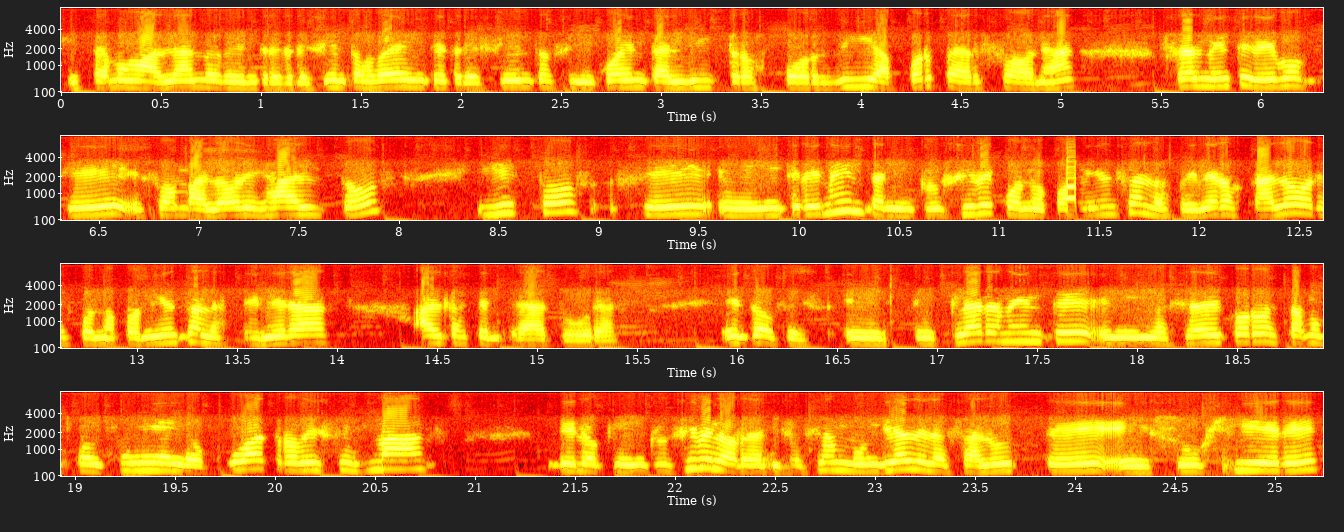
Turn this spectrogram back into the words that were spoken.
que estamos hablando de entre 320 y 350 litros por día por persona, realmente vemos que son valores altos y estos se eh, incrementan inclusive cuando comienzan los primeros calores, cuando comienzan las primeras altas temperaturas. Entonces, este, claramente en la ciudad de Córdoba estamos consumiendo cuatro veces más de lo que inclusive la Organización Mundial de la Salud te eh, sugiere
